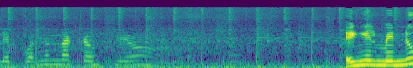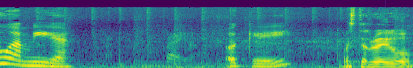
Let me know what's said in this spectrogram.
Le ponen la canción. En el menú, amiga. Vaya. Ok. Hasta luego.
